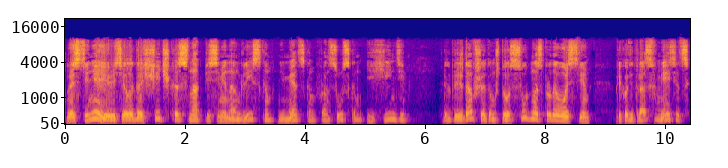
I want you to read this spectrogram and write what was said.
На стене ее висела дощечка с надписями на английском, немецком, французском и хинди, предупреждавшая о том, что судно с продовольствием — приходит раз в месяц,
